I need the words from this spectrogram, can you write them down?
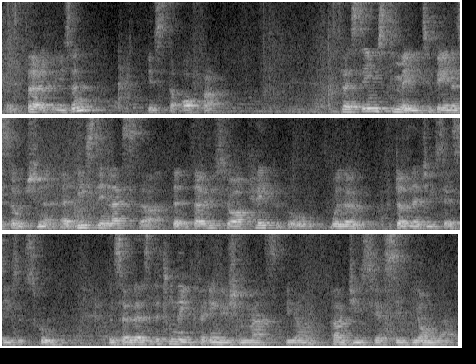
The third reason is the offer. There seems to me to be an assumption, at least in Leicester, that those who are capable will have done their GCSEs at school. And so there's little need for English and Maths beyond our uh, GCSE beyond that.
